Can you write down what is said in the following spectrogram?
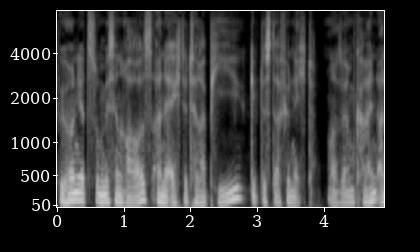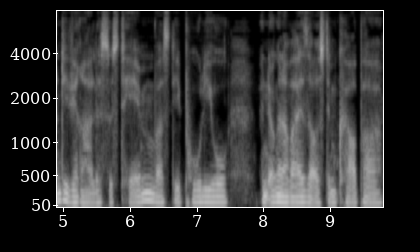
wir hören jetzt so ein bisschen raus, eine echte Therapie gibt es dafür nicht. Also wir haben kein antivirales System, was die Polio in irgendeiner Weise aus dem Körper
